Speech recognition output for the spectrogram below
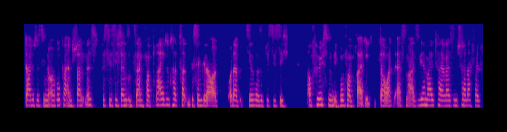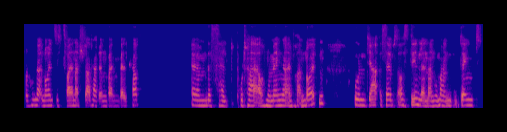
dadurch, dass sie in Europa entstanden ist, bis sie sich dann sozusagen verbreitet hat, hat ein bisschen gedauert oder beziehungsweise bis sie sich auf höchstem Niveau verbreitet, dauert es erstmal. Also wir haben halt teilweise ein Starterfeld von 190, 200 Starterinnen beim Weltcup. Ähm, das ist halt brutal auch eine Menge einfach an Leuten. Und ja, selbst aus den Ländern, wo man denkt,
